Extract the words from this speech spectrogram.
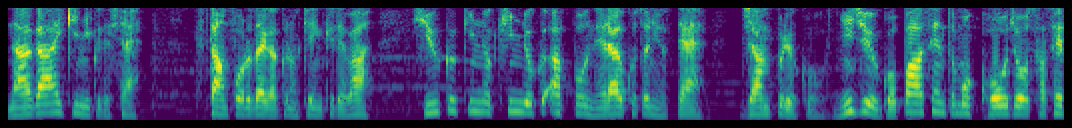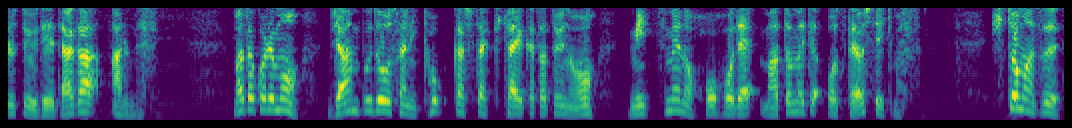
長い筋肉でして、スタンフォード大学の研究では、皮腹筋の筋力アップを狙うことによって、ジャンプ力を25%も向上させるというデータがあるんです。またこれも、ジャンプ動作に特化した鍛え方というのを3つ目の方法でまとめてお伝えをしていきます。ひとまず、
